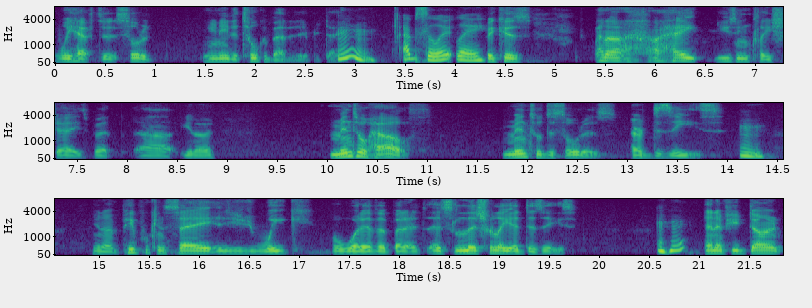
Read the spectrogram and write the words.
we have to sort of you need to talk about it every day Mm, absolutely. because and I, I hate using cliches but uh, you know mental health mental disorders are a disease Mm. you know people can say you're weak or whatever but it, it's literally a disease Mhm. and if you don't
